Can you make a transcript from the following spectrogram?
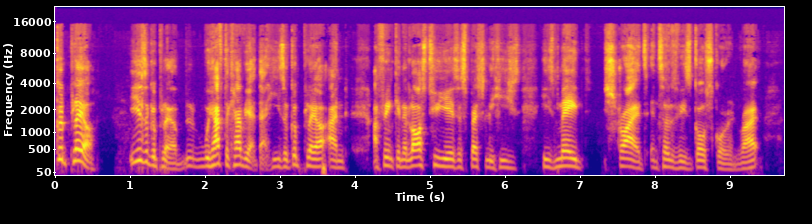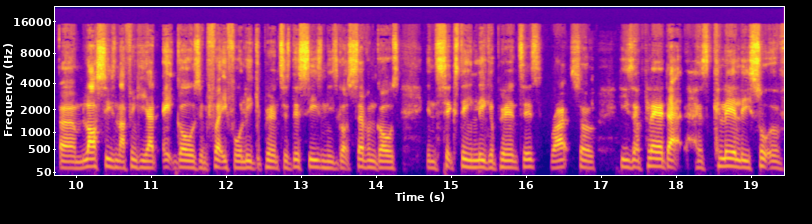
good player. He is a good player. We have to caveat that he's a good player, and I think in the last two years, especially, he's he's made strides in terms of his goal scoring, right? Um, last season, I think he had eight goals in 34 league appearances. This season, he's got seven goals in 16 league appearances, right? So he's a player that has clearly sort of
